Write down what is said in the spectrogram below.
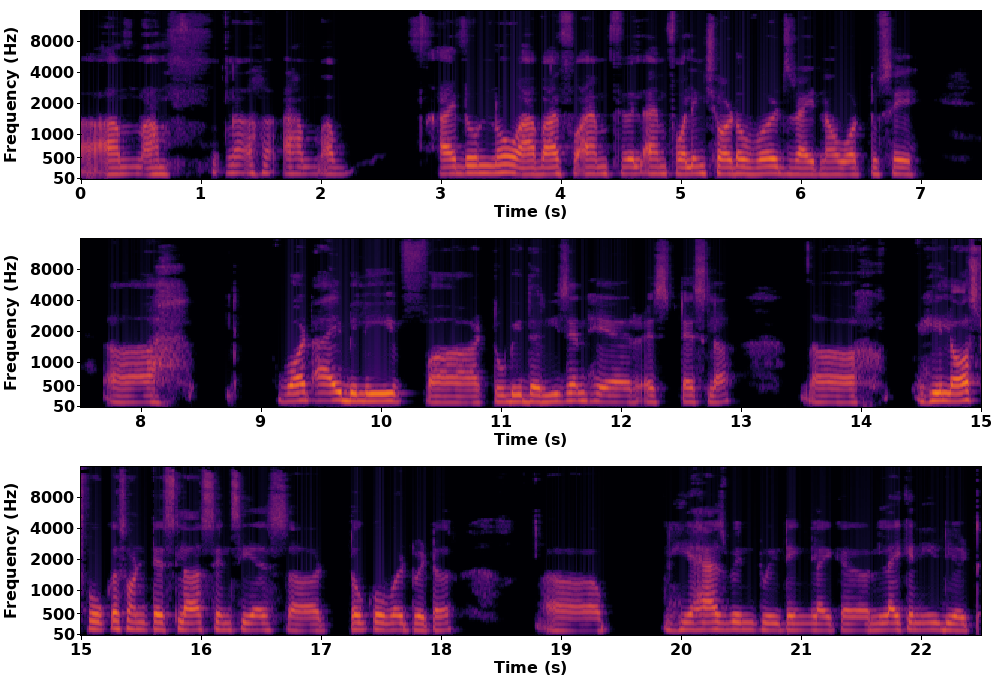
I'm, I'm, I'm, I'm, I don't know. I'm, I'm, I'm falling short of words right now. What to say? Uh, what I believe uh, to be the reason here is Tesla. Uh, he lost focus on Tesla since he has uh, took over Twitter. Uh, he has been tweeting like a like an idiot,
